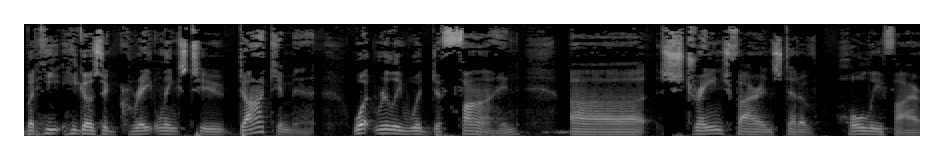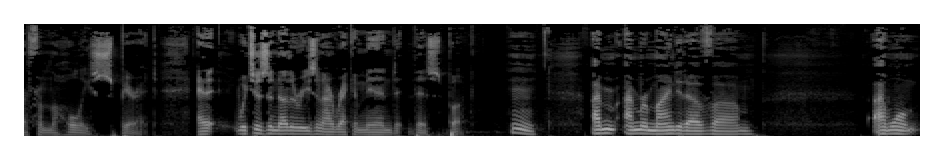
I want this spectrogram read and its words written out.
but he, he goes to great lengths to document what really would define uh, strange fire instead of holy fire from the Holy Spirit, and it, which is another reason I recommend this book. Hmm. I'm I'm reminded of. Um, I won't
